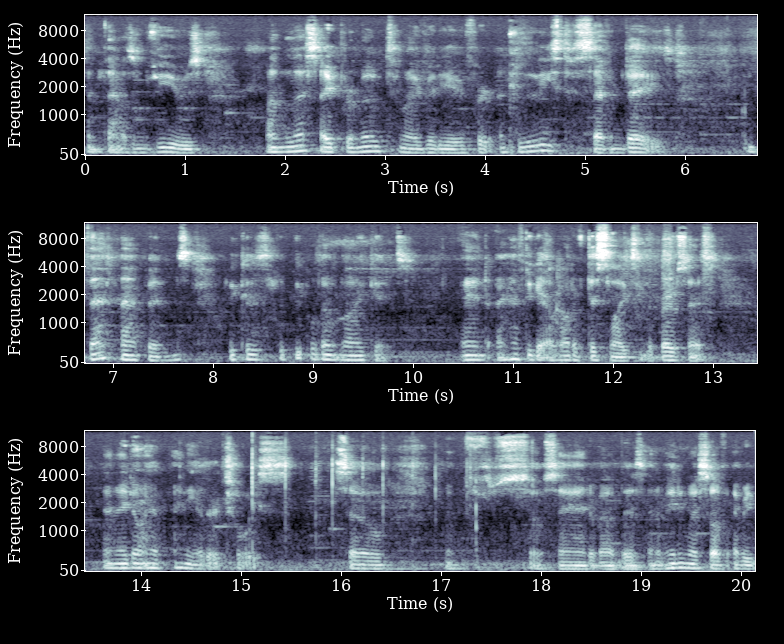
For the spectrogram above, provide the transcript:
10,000 views, unless I promote my video for at least 7 days. That happens because the people don't like it, and I have to get a lot of dislikes in the process, and I don't have any other choice. So, I'm so sad about this, and I'm hitting myself every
